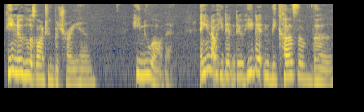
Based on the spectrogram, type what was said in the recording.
He knew who was going to betray him. He knew all that. And you know he didn't do? He didn't because of the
